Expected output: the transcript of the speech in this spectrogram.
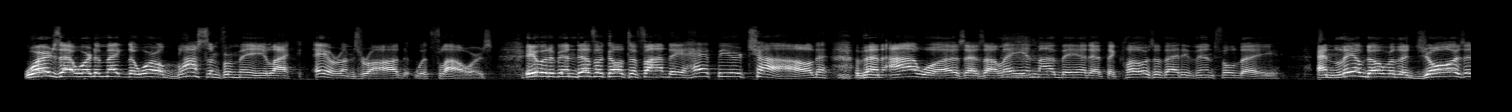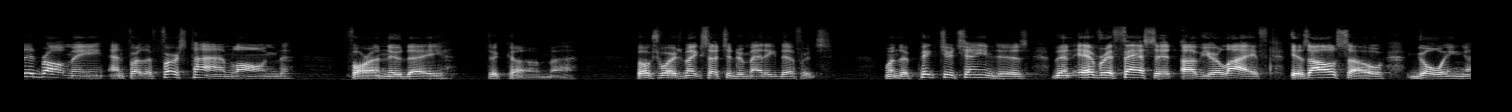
Words that were to make the world blossom for me like Aaron's rod with flowers. It would have been difficult to find a happier child than I was as I lay in my bed at the close of that eventful day and lived over the joys that had brought me and for the first time longed for a new day to come. Folks, words make such a dramatic difference. When the picture changes, then every facet of your life is also going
